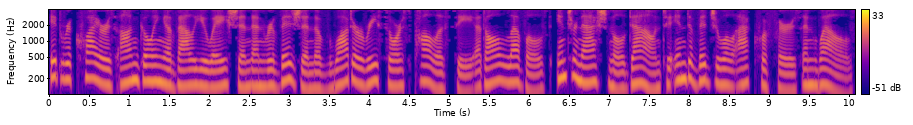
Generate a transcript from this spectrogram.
It requires ongoing evaluation and revision of water resource policy at all levels international down to individual aquifers and wells.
